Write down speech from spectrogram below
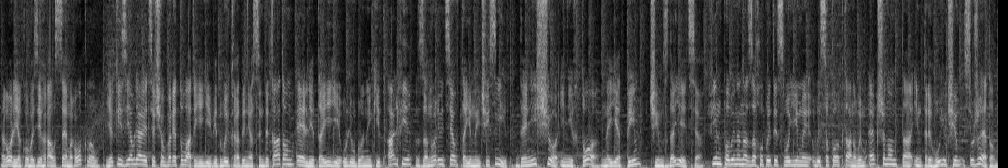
роль якого зіграв Сем Роквелл, який з'являється, щоб врятувати її від викрадення синдикатом, Еллі та її улюблений кіт Альфі занурюються в таємничий світ, де ніщо і ніхто не є тим, чим здається. Фільм повинен нас захопити своїми високооктановим екшеном та інтригуючим сюжетом.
